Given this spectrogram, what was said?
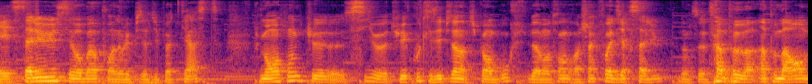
Et salut, c'est Robin pour un nouvel épisode du podcast. Je me rends compte que si euh, tu écoutes les épisodes un petit peu en boucle, tu dois m'entendre à chaque fois dire salut. Donc c'est un peu, un peu marrant,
